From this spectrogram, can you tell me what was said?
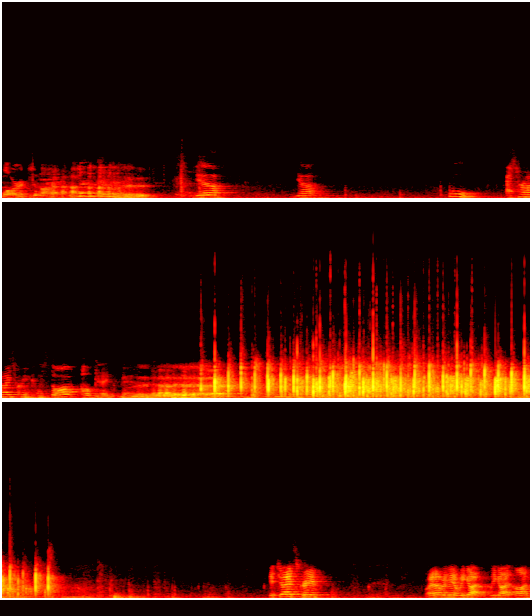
large eye? Yeah. Yeah. Ooh, astronaut ice cream. Can we stop? Okay. Get your ice cream. Right over here. We got we got on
